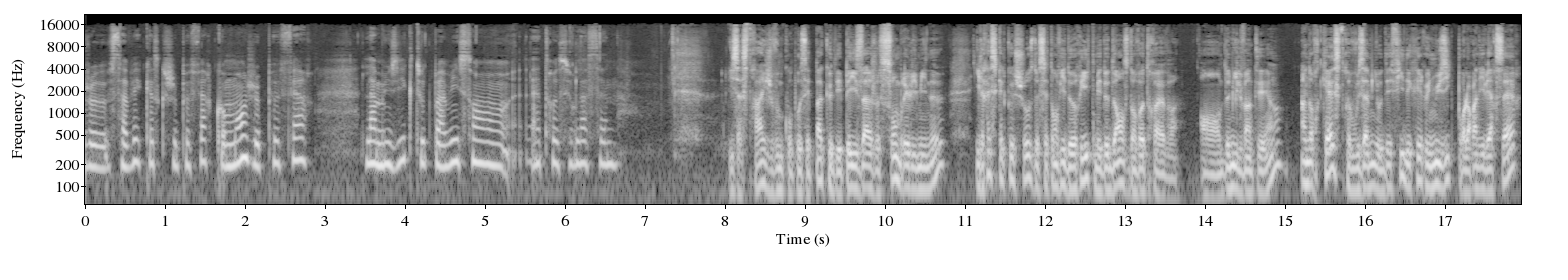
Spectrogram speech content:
je savais qu'est-ce que je peux faire, comment je peux faire la musique toute ma vie sans être sur la scène. Lisa Streich, vous ne composez pas que des paysages sombres et lumineux, il reste quelque chose de cette envie de rythme et de danse dans votre œuvre. En 2021, un orchestre vous a mis au défi d'écrire une musique pour leur anniversaire,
